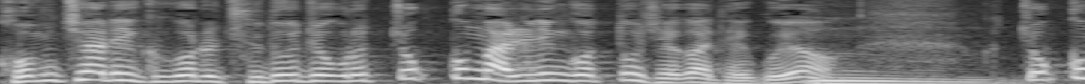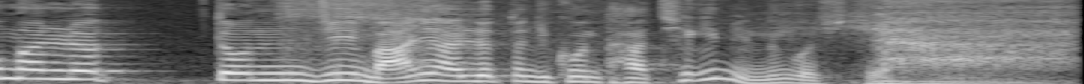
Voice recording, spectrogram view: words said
검찰이 그거를 주도적으로 조금 알린 것도 제가 되고요. 음. 조금 알렸던지 많이 알렸던지 그건 다 책임이 있는 것이죠. 야.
